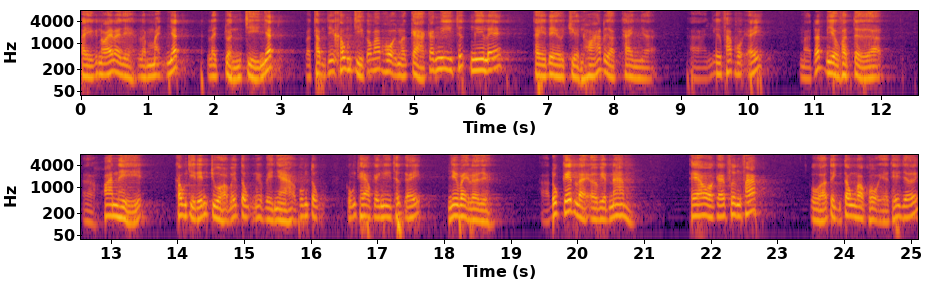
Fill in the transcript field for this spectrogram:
thầy nói là gì? Là mạnh nhất là chuẩn chỉ nhất và thậm chí không chỉ có pháp hội mà cả các nghi thức nghi lễ thầy đều chuyển hóa được thành à, à như pháp hội ấy. Mà rất nhiều phật tử à, à hoan hỷ không chỉ đến chùa họ mới tụng về nhà họ cũng tụng cũng theo cái nghi thức ấy. Như vậy là gì? À, đúc kết lại ở Việt Nam. Theo cái phương pháp của tịnh tông học hội ở thế giới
